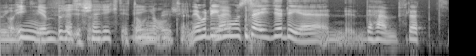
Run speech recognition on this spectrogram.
Och, Och ingen bryr sig riktigt om Ingen någonting. Nej, och det, Nej. Hon säger det, det här för att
